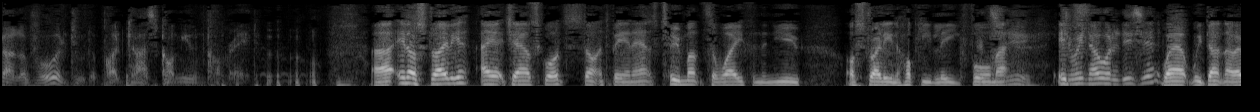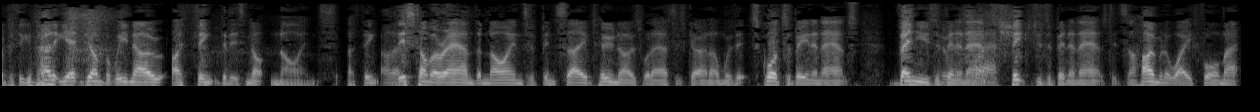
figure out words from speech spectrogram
I look forward to the podcast commune, comrade. uh, in Australia, AHL squads starting to be announced. Two months away from the new Australian Hockey League format. It's Do we know what it is yet? Well, we don't know everything about it yet, John, but we know, I think, that it's not nines. I think Oh, this time around the nines have been saved. Who knows what else is going on with it? Squads have been announced. Venues have been announced. flash. Fixtures have been announced. It's a home and away format,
